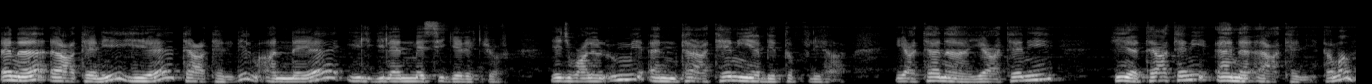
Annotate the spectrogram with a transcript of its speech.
Ene e'teni hiye te'teni değil mi? Anneye ilgilenmesi gerekiyor. Yecibu alel ummi en te'teniye bi tıfliha. İ'tena ya'teni hiye te'teni ene e'teni. Tamam?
